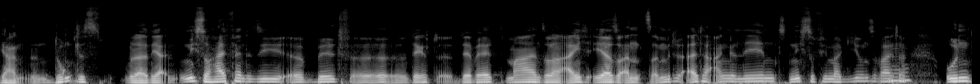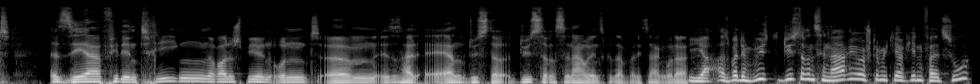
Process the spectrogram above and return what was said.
ja ein dunkles oder ja nicht so High Fantasy äh, Bild der der Welt malen, sondern eigentlich eher so ans, Mittelalter angelehnt, nicht so viel Magie und so weiter Mhm. und sehr viele Intrigen eine Rolle spielen und ähm, es ist halt eher ein düster, düsteres Szenario insgesamt, würde ich sagen, oder? Ja, also bei dem düsteren Szenario stimme ich dir auf jeden Fall zu.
